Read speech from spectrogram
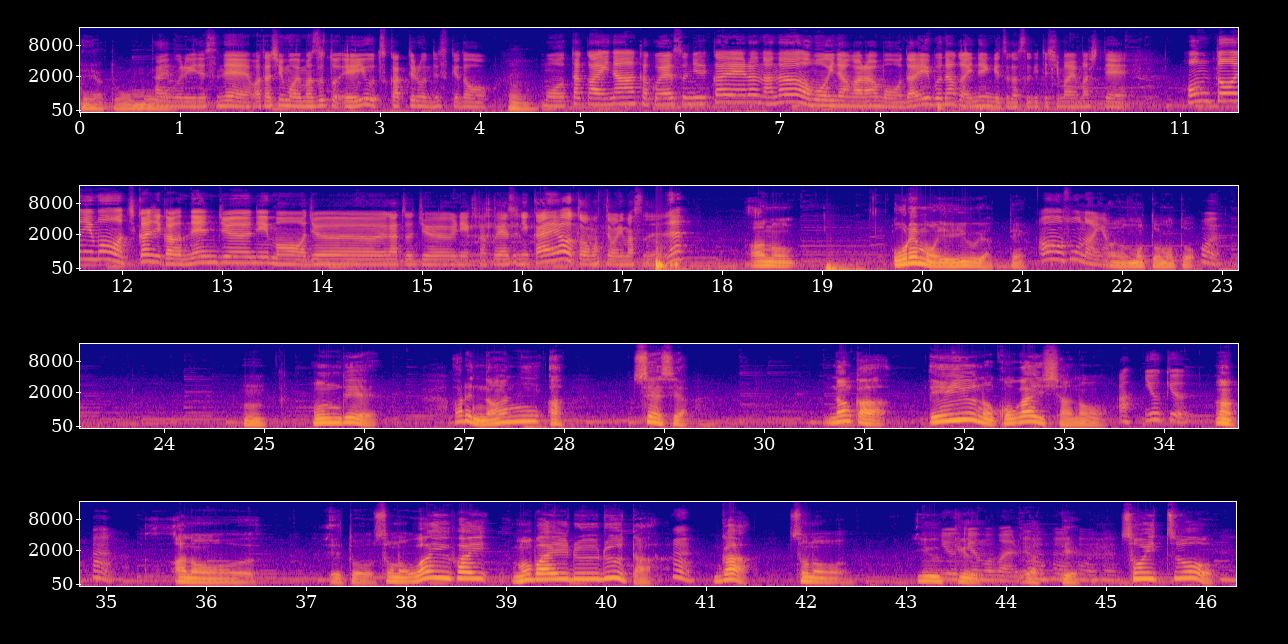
せやと思う。わタイムリーですね。私も今ずっと au 使ってるんですけどうん。もう高いな格安に帰らなな思いながらもうだいぶ長い年月が過ぎてしまいまして本当にもう近々年中にもう10月中に格安に変えようと思っておりますのでね。あの俺も au やってん。ああそうなんや。あのもともと。はい。うん。ほんであれ何？あせやせやなんか au の子会社のあ UQ うん。うん。あのえっ、とその w i f i モバイルルータうん。ーがその UQ やってうんうんうんうんそいつをうん。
